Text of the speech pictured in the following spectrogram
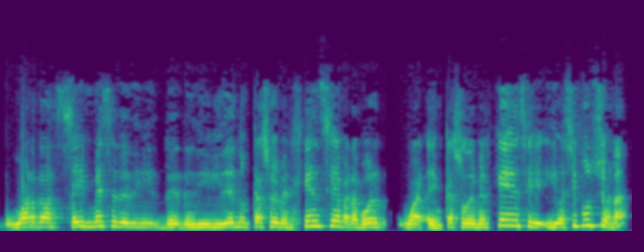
guarda seis meses de, dividendo en caso de emergencia para poder, en caso de emergencia y así funciona.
